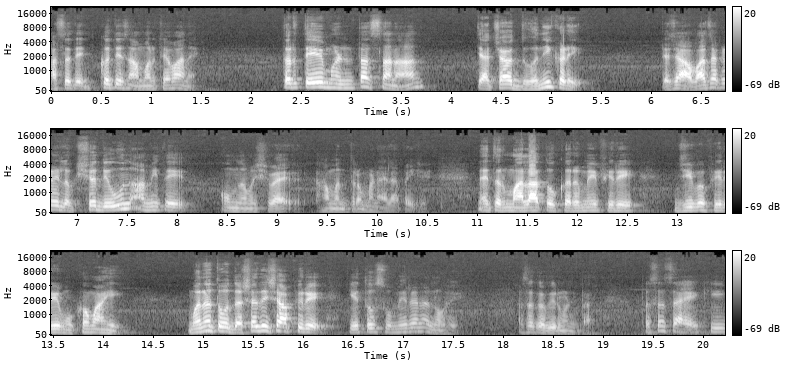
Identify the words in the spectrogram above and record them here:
असं ते इतकं ते सामर्थ्यवान आहे. तर ते म्हणत असताना त्याच्या ध्वनीकडे त्याच्या आवाजाकडे लक्ष देऊन आम्ही ते ओम नमः शिवाय हा मंत्र म्हणायला पाहिजे. नाहीतर मला तो कर्मे फिरे जीव फिरे मुखमाही मन तो दशदिशा फिरे येतो सुमिरन नोहे असं कबीर म्हणतात. तसंच आहे की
